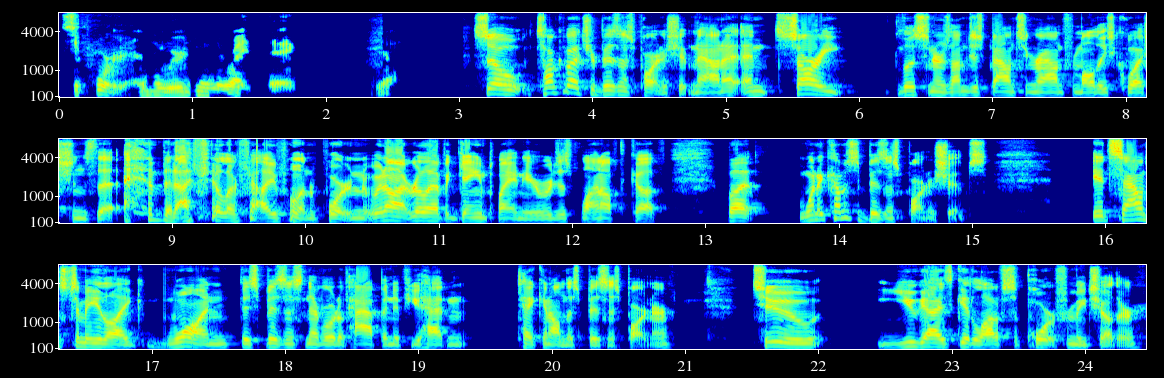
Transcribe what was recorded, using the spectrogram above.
support and that we were doing the right thing. Yeah. So, talk about your business partnership now. And, and sorry, listeners, I'm just bouncing around from all these questions that that I feel are valuable and important. We don't really have a game plan here. We're just flying off the cuff. But when it comes to business partnerships, it sounds to me like one, this business never would have happened if you hadn't taken on this business partner. Two, you guys get a lot of support from each other,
